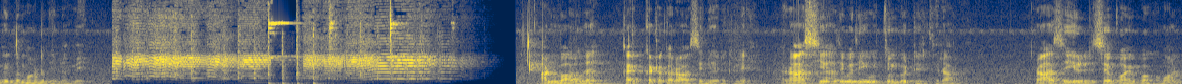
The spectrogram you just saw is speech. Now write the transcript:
மிதமான தினமே அன்பார்ந்த கர்க்கடக ராசி நேர்களே ராசியாதிபதி உச்சம் பெற்றிருக்கிறார். ராசியில் செவ்வாய் பகவான்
